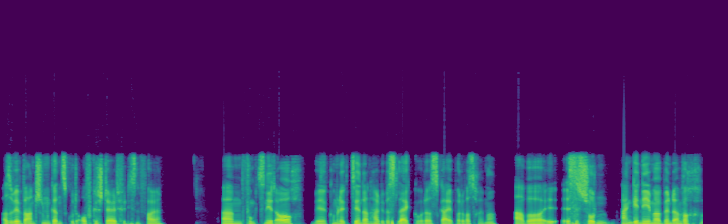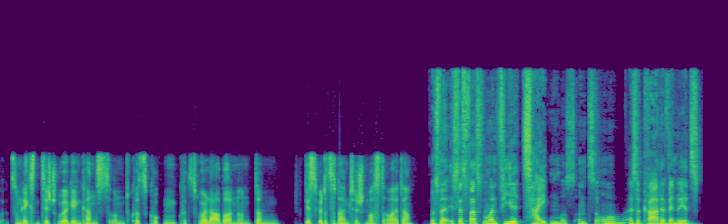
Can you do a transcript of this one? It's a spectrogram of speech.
Also wir waren schon ganz gut aufgestellt für diesen Fall. Ähm, funktioniert auch. Wir kommunizieren dann halt über Slack oder Skype oder was auch immer. Aber es ist schon angenehmer, wenn du einfach zum nächsten Tisch drüber gehen kannst und kurz gucken, kurz drüber labern und dann gehst du wieder zu deinem Tisch und machst da weiter. Muss man, ist das was, wo man viel zeigen muss und so? Also gerade wenn du jetzt,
